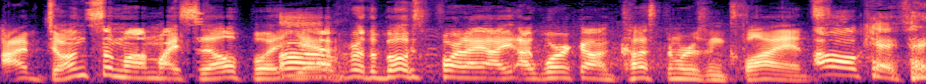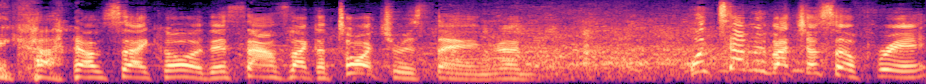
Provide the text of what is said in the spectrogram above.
I've done some on myself, but yeah, Oh. for the most part, I, I work on customers and clients. Oh, okay. Thank God. I was like, oh, that sounds like a torturous thing. Well, tell me about yourself, Fred.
